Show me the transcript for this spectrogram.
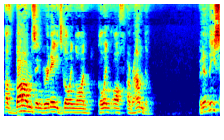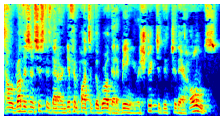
of bombs and grenades going on, going off around them. But at least our brothers and sisters that are in different parts of the world that are being restricted to their homes,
